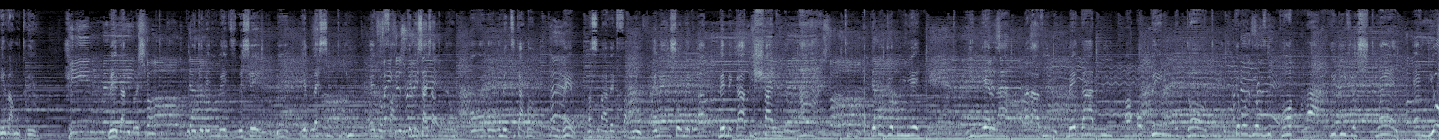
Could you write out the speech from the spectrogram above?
Il va montrer. May God be blessing you. Que Dieu bénisse, may this message be, a blessing to you and your family. Que message ça tourne en médicament vous-même ensemble avec famille. Amen. So may the Lord, may, may God be shining the light to you. Que mon Dieu brille lumière là dans la vie. May God be uh, opening the door to The Lord bon will report life. He give you strength. And you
